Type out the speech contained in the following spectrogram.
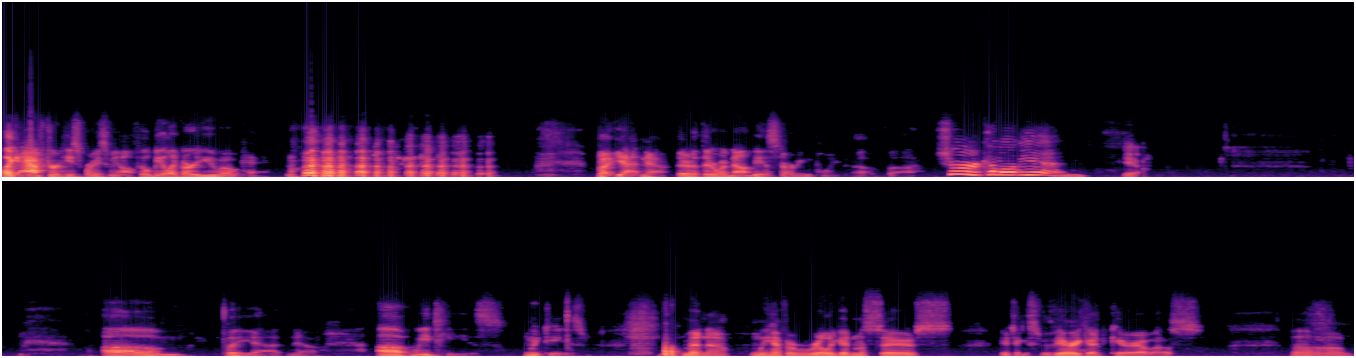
Like after he sprays me off, he'll be like, Are you okay? but yeah, no, there there would not be a starting point of uh, sure, come on in. Yeah. Um, but yeah, no. Uh we tease. We tease. But no, we have a really good masseuse who takes very good care of us. Um,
